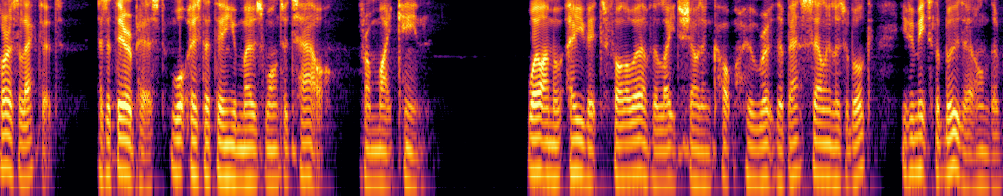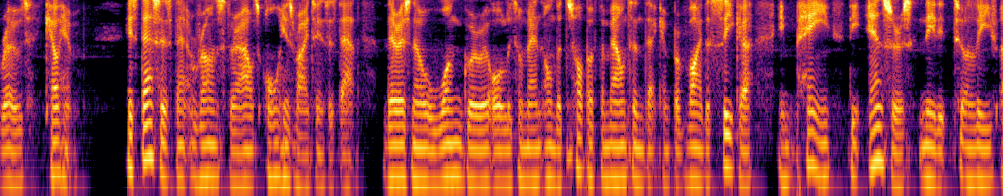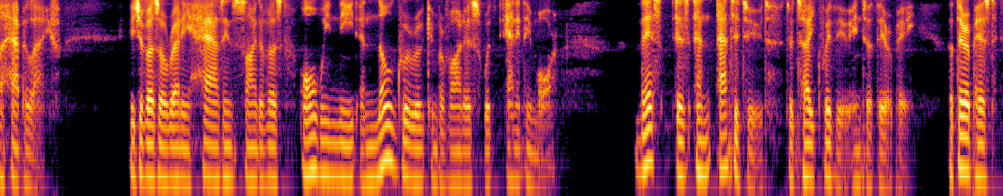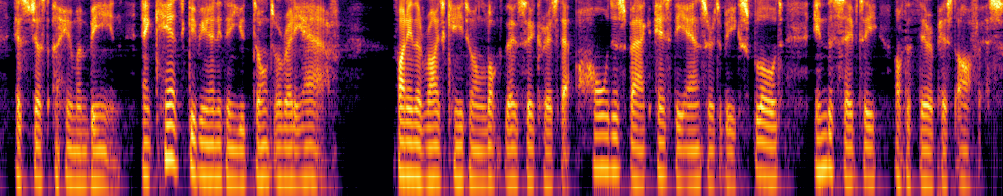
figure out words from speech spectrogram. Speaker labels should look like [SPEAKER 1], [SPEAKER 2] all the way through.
[SPEAKER 1] Quora selected. As a therapist, what is the thing you most want to tell? From Mike Keene. Well, I'm an avid follower of the late Sheldon Kopp, who wrote the best selling little book, If You Meet the Buddha on the Road, Kill Him. His thesis that runs throughout all his writings is that there is no one guru or little man on the top of the mountain that can provide the seeker in pain the answers needed to live a happy life. Each of us already has inside of us all we need, and no guru can provide us with anything more. This is an attitude to take with you into therapy. The therapist is just a human being and can't give you anything you don't already have. Finding the right key to unlock those secrets that hold us back is the answer to be explored in the safety of the therapist office.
